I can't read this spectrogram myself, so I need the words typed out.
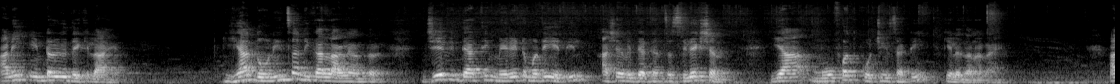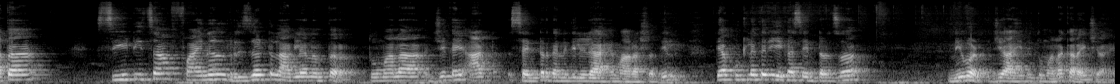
आणि इंटरव्ह्यू देखील आहे. ह्या दोन्हींचा निकाल लागल्यानंतर जे विद्यार्थी मेरिटमध्ये येतील अशा विद्यार्थ्यांचं सिलेक्शन या मोफत कोचिंगसाठी केलं जाणार आहे. आता सी ई टीचा फायनल रिझल्ट लागल्यानंतर तुम्हाला जे काही आठ सेंटर त्यांनी दिलेले आहे महाराष्ट्रातील त्या कुठल्या तरी एका सेंटरचं निवड जी आहे ती तुम्हाला करायची आहे.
